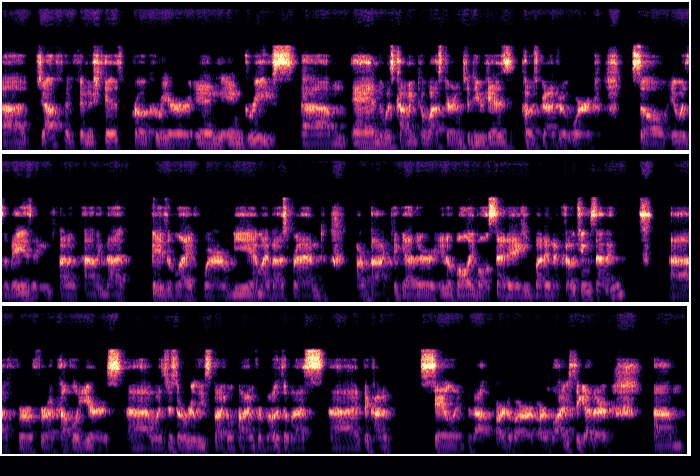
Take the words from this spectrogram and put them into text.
uh, Jeff had finished his pro career in in Greece um, and was coming to Western to do his postgraduate work. So it was amazing, kind of having that phase of life where me and my best friend are back together in a volleyball setting, but in a coaching setting uh, for for a couple years. Uh, was just a really special time for both of us uh, to kind of sail into that part of our, our lives together. Um,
